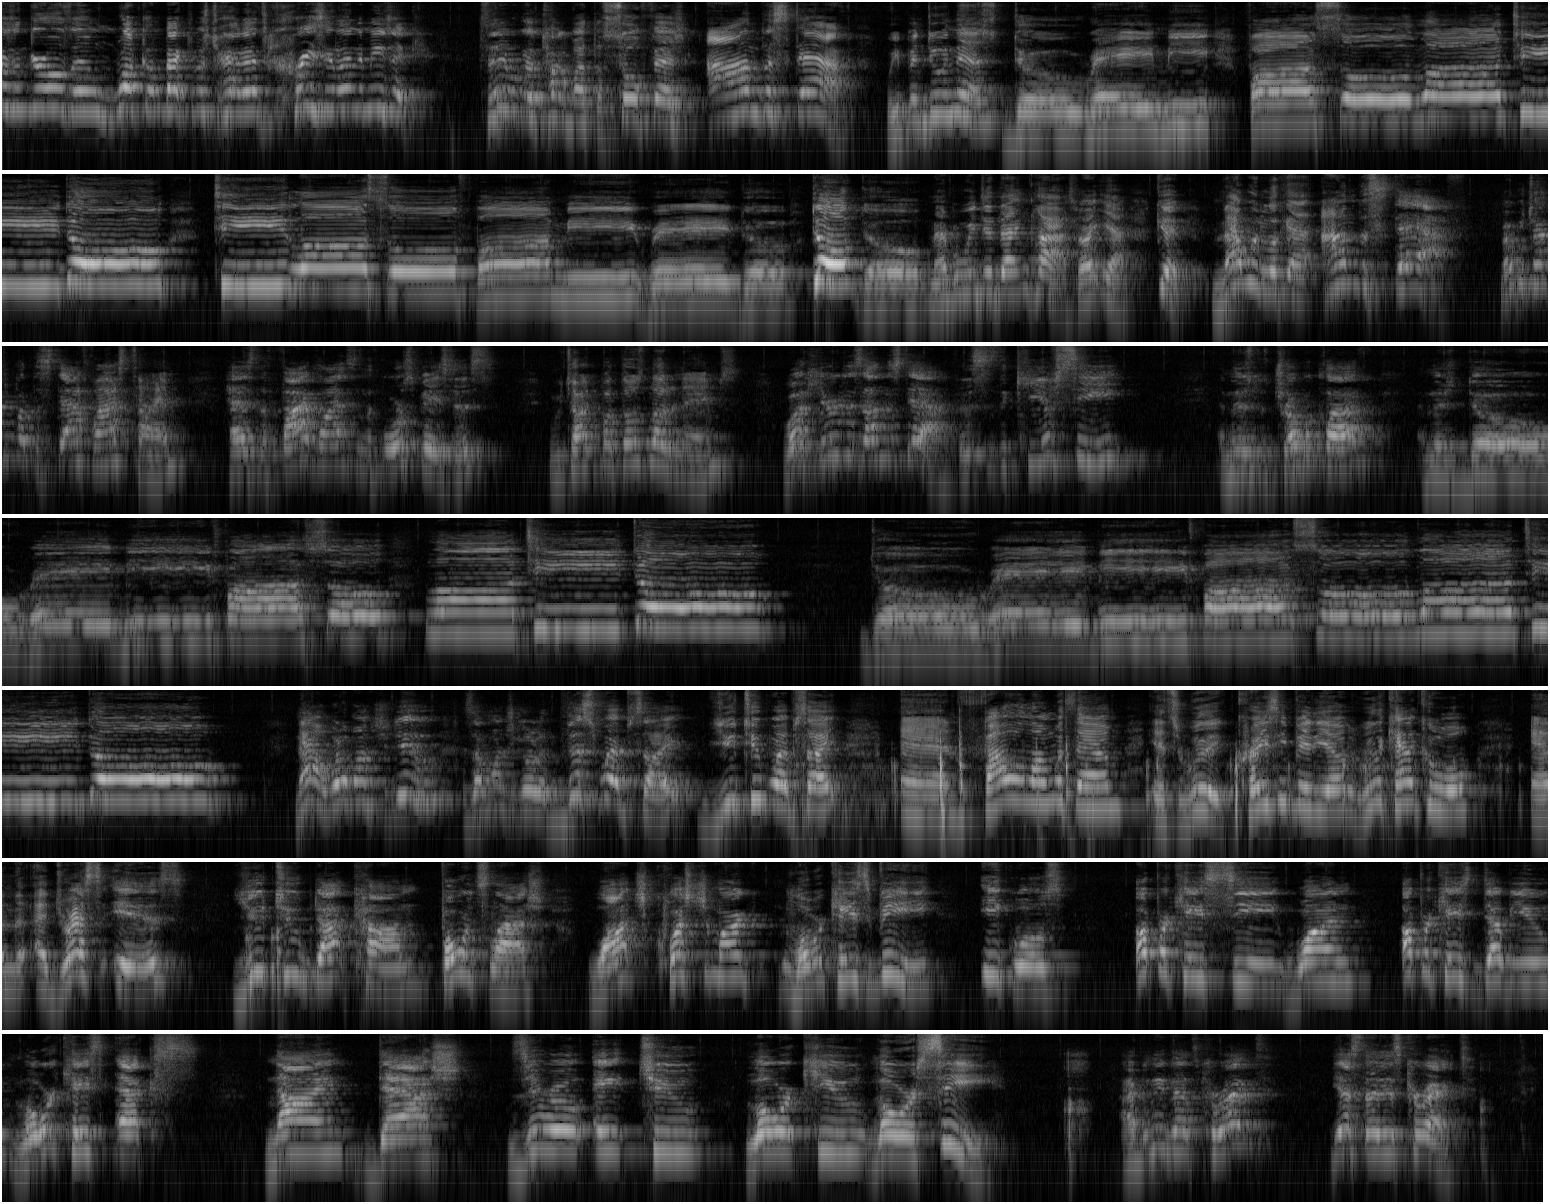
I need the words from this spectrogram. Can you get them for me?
boys and girls, and welcome back to Mr. Haddad's Crazy Land of Music. Today we're going to talk about the solfege on the staff. We've been doing this. Do, re, mi, fa, sol, la, ti, do, ti, la, sol, fa, mi, re, do, do, do. Remember we did that in class, right? Yeah, good. Now we look at on the staff. Remember we talked about the staff last time. Has the five lines and the four spaces. We talked about those letter names. Well, here it is on the staff. This is the key of C, and there's the treble clef, and there's do, re, mi, fa, sol, la, ti, do. Do, re, mi, fa, sol, la, ti, do. Now, what I want you to do is I want you to go to this website, YouTube website, and follow along with them. It's really crazy video, really kind of cool. And the address is youtube.com forward slash watch question mark lowercase v equals uppercase C 1 uppercase W lowercase x 9 dash 082 lower q lower c. I believe that's correct. Yes, that is correct.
